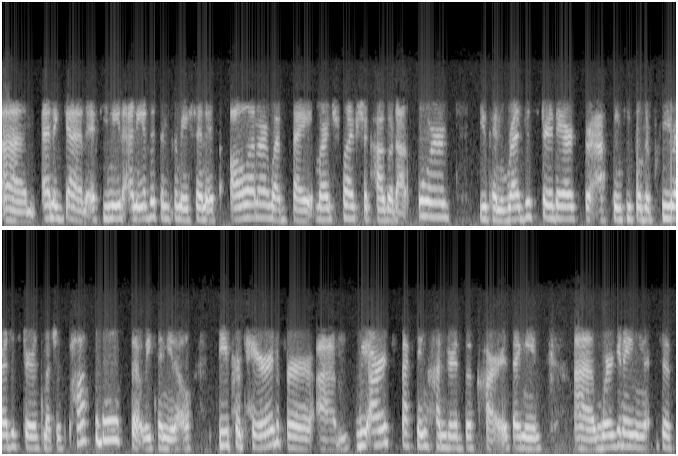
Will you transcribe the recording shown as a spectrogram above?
Um, and again, if you need any of this information, it's all on our website, marchforlifechicago.org. You can register there. We're asking people to pre-register as much as possible so that we can, you know, be prepared for. Um, we are expecting hundreds of cars. I mean, um, we're getting just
